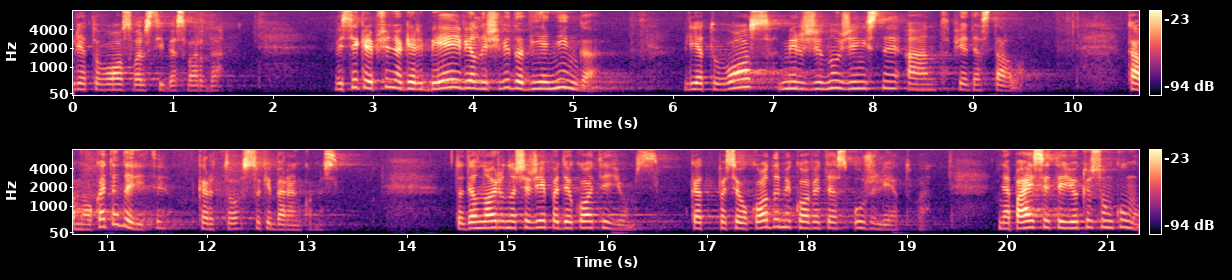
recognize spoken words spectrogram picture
Lietuvos valstybės vardą. Visi krepšinio gerbėjai vėl išvydo vieningą Lietuvos milžinų žingsnį ant piedestalo. Ką mokate daryti kartu su kiberankomis. Todėl noriu nuoširdžiai padėkoti Jums, kad pasiaukodami kovėtės už Lietuvą. Nepaisėte jokių sunkumų.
